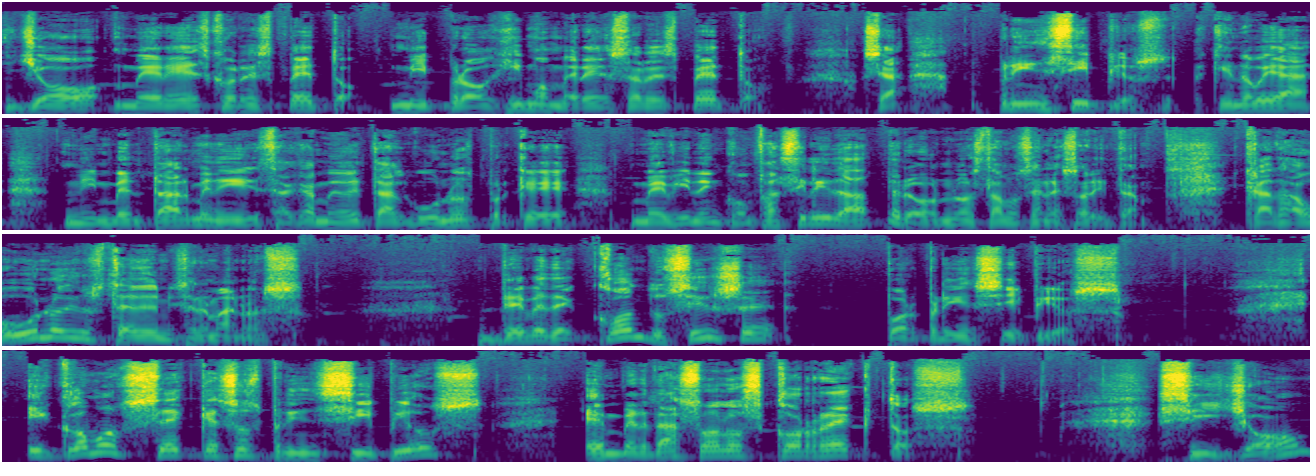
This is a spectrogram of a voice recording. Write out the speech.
Yo merezco respeto. Mi prójimo merece respeto. O sea, principios. Aquí no voy a ni inventarme ni sacarme ahorita algunos porque me vienen con facilidad, pero no estamos en eso ahorita. Cada uno de ustedes, mis hermanos, debe de conducirse por principios. ¿Y cómo sé que esos principios en verdad son los correctos? Si yo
